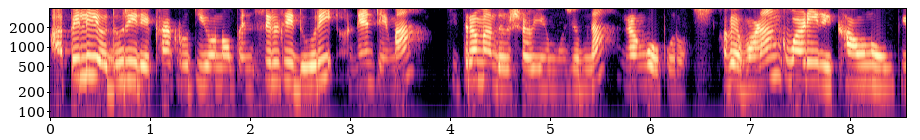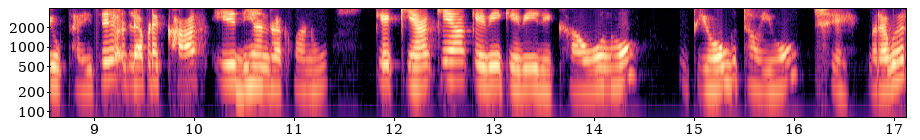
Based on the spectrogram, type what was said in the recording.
આપેલી અધૂરી રેખાકૃતિઓનો પેન્સિલથી દોરી અને તેમાં ચિત્રમાં દર્શાવ્યા મુજબના રંગો પૂરો. હવે વળાંકવાળી રેખાઓનો ઉપયોગ થાય છે, એટલે આપણે ખાસ એ ધ્યાન રાખવાનું કે ક્યાં ક્યાં કેવી કેવી રેખાઓનો ઉપયોગ થયો છે. બરાબર?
